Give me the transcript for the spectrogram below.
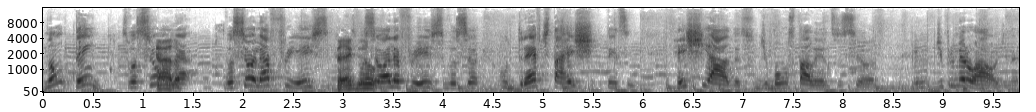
Não tem. Se você Cara, olhar, se você olhar free agency, pega se você o- olha free agency, se você o draft tá reche, tem, assim, recheado de bons talentos esse ano. De primeiro round, né?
